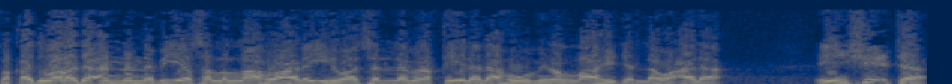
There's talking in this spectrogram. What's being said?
فقد ورد أن النبي صلى الله عليه وسلم قيل له من الله جل وعلا إن شئت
